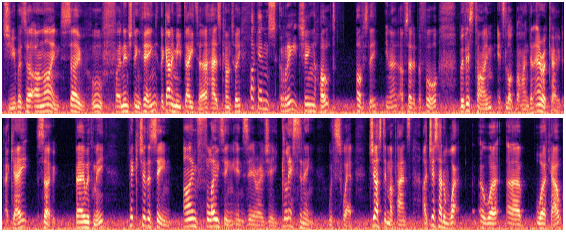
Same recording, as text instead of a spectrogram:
Jupiter Online. So, oof, an interesting thing. The Ganymede data has come to a fucking screeching halt. Obviously, you know, I've said it before, but this time it's locked behind an error code, okay? So, bear with me. Picture the scene. I'm floating in zero G, glistening with sweat, just in my pants. I just had a, wa- a uh, workout.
